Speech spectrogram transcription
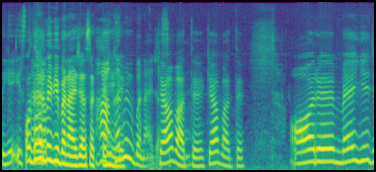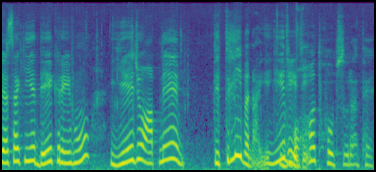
तो ये इस और घर में भी बनाए जा सकते हाँ, हैं घर में भी बनाए जा क्या बात है। क्या बात है। और मैं ये जैसा कि ये देख रही हूँ ये जो आपने तितली बनाई है ये जी, बहुत खूबसूरत है।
